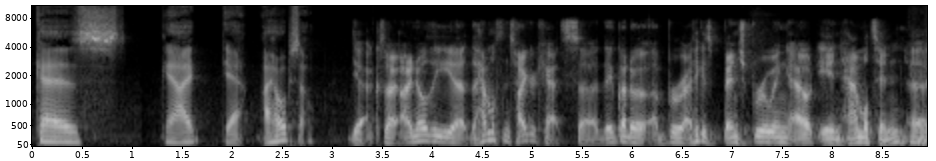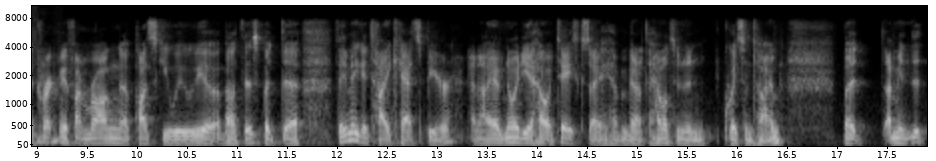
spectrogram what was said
because yeah, I yeah, I hope so. Yeah, because I, I know the uh, the Hamilton Tiger Cats. Uh, they've got a, a brewer. I think it's Bench Brewing out in Hamilton. Uh, Correct me if I'm wrong, uh, Podsky Wee Wee, about this, but uh, they make a Ti-Cats beer, and I have no idea how it tastes because I haven't been out to Hamilton in quite some time. But I mean, the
